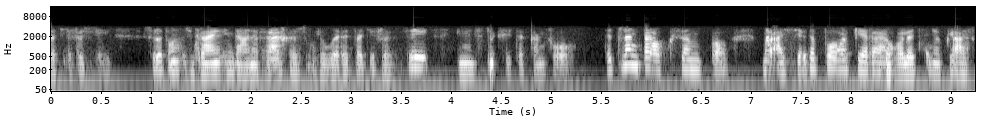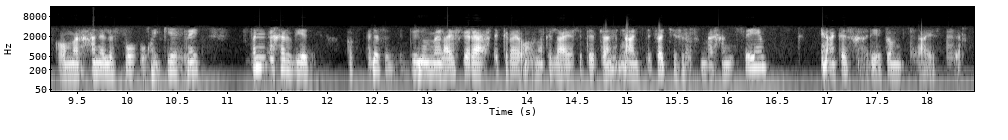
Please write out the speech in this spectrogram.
wat jy sê sodat ons brein dan reg is om te hoor wat jy sê en instruksies te kan volg. Dit klink dalk simpel, maar as jy dit 'n paar keer herhaal het in jou klaskamer, gaan hulle volgende keer net vinniger weet ek dis wat ek doen om my lyf reg te kry om te luister dit dan na dit wat jy vir my gaan sê en ek is gereed om te luister.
